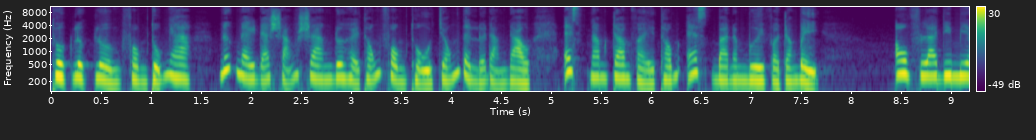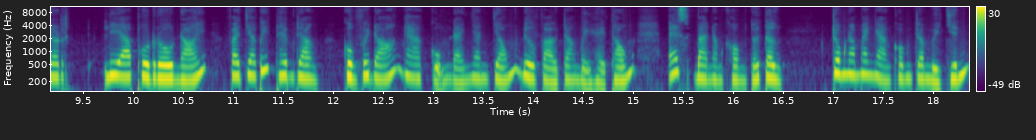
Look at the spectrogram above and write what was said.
thuộc lực lượng phòng thủ Nga, nước này đã sẵn sàng đưa hệ thống phòng thủ chống tên lửa đạn đạo S-500 và hệ thống S-350 vào trang bị. Ông Vladimir Liaporo nói và cho biết thêm rằng Cùng với đó, Nga cũng đã nhanh chóng đưa vào trang bị hệ thống S-350 tối tân. Trong năm 2019,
